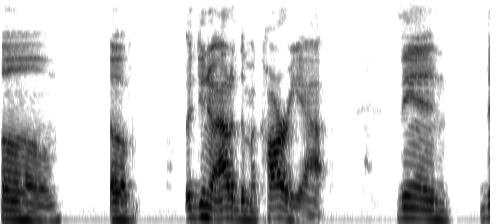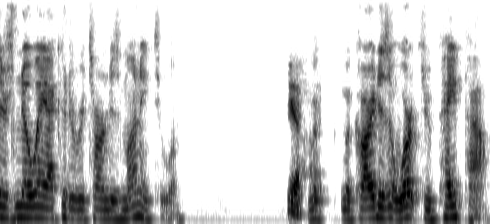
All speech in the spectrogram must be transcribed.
um, of you know out of the Mercari app, then there's no way I could have returned his money to him. Yeah. M- Mercari doesn't work through PayPal,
